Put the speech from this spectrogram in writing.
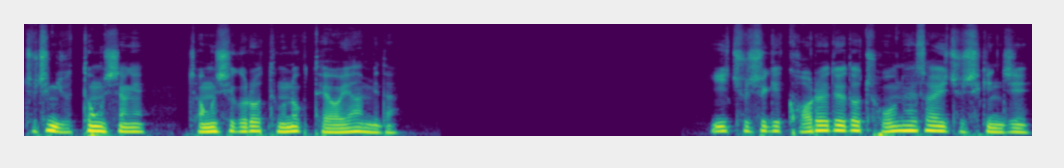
주식 유통시장에 정식으로 등록되어야 합니다. 이 주식이 거래돼도 좋은 회사의 주식인지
